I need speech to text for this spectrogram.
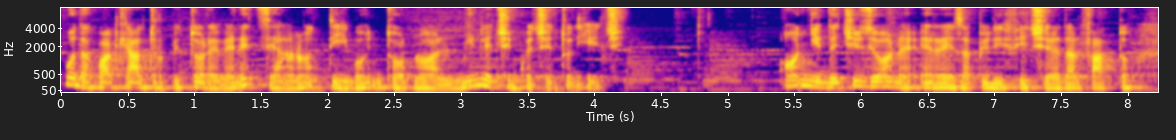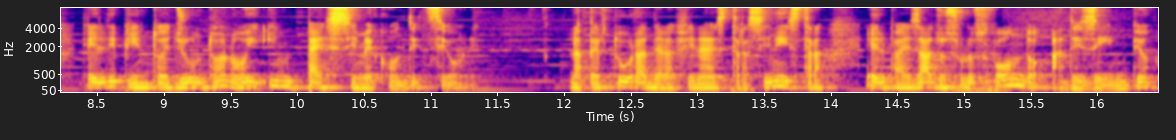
o da qualche altro pittore veneziano attivo intorno al 1510. Ogni decisione è resa più difficile dal fatto che il dipinto è giunto a noi in pessime condizioni. L'apertura della finestra sinistra e il paesaggio sullo sfondo, ad esempio,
